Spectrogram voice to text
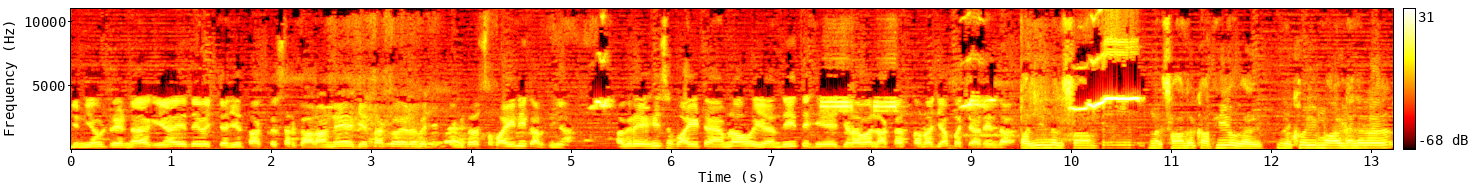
ਜਿੰਨੀਆਂ ਵੀ ਡਰੇਨਾਂ ਹੈਗੀਆਂ, ਇਹਦੇ ਵਿੱਚ ਅਜੇ ਤੱਕ ਸਰਕਾਰਾਂ ਨੇ ਅਜੇ ਤੱਕ ਇਹਦੇ ਵਿੱਚ ਚੰਗੀ ਤਰ੍ਹਾਂ ਸਫ਼ਾਈ ਨਹੀਂ ਕਰਦੀਆਂ। ਅਗਰ ਇਹੀ ਸਫ਼ਾਈ ਟਾਈਮ ਨਾਲ ਹੋ ਜਾਂਦੀ ਤੇ ਇਹ ਜਿਹੜਾ ਵਾ ਇਲਾਕਾ ਥੋੜਾ ਜਿਹਾ ਬਚਿਆ ਰਹਿੰਦਾ। ਭਾਜੀ, ਨੁਕਸਾਨ ਤੇ ਨੁਕਸਾਨ ਤਾਂ ਕਾਫੀ ਹੋ ਗਿਆ ਹੈ ਦੇਖੋ ਜੀ, ਮਾਲ ਡੰਗਰ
